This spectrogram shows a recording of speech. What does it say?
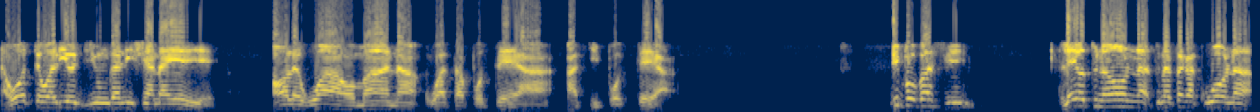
na wote waliojiunganisha na yeye ole wao maana watapotea akipotea. Ndipo basi leo tunaona tunataka kuona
